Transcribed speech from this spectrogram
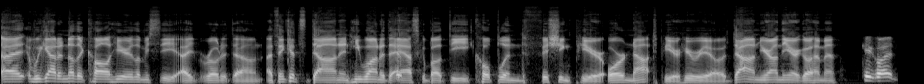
uh, we got another call here. Let me see. I wrote it down. I think it's Don, and he wanted to ask about the Copeland fishing pier or not pier. Here we go. Don, you're on the air. Go ahead, man. Okay, go ahead.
